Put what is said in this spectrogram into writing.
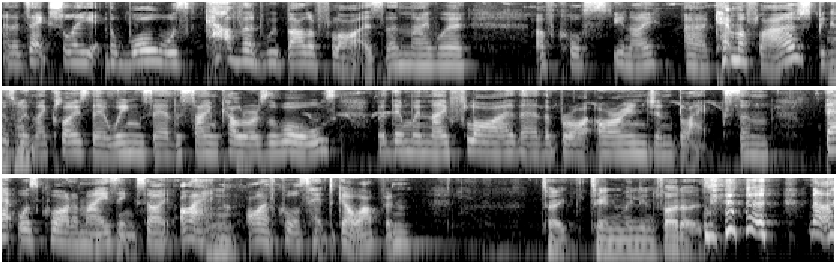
And it's actually the wall was covered with butterflies, and they were, of course, you know, uh, camouflaged because when they close their wings, they're the same colour as the walls, but then when they fly, they're the bright orange and blacks, and that was quite amazing. So I, I of course, had to go up and Take 10 million photos. no,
